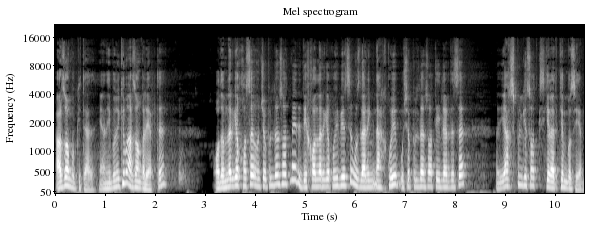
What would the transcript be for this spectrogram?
arzon bo'lib ketadi. Ya'ni buni kim arzon qilyapti? Odamlarga qolsa uncha puldan sotmaydi dehqonlarga qo'yib bersa o'zlaring narx qo'yib o'sha puldan sotinglar desa yaxshi pulga sotgisi keladi kim bo'lsa ham.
